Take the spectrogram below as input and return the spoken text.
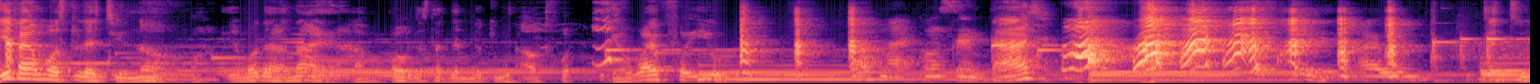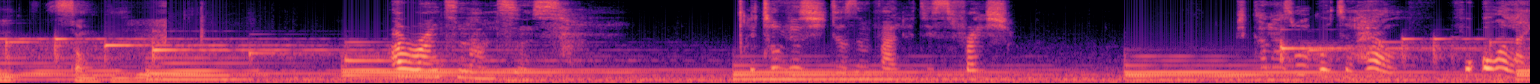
if I must let you know, your mother and I have already started looking out for a wife for you. Have my consent, Dad. I will get you something good. Arrant nonsense. It's obvious she doesn't value this friendship. You can as well go to hell for all I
